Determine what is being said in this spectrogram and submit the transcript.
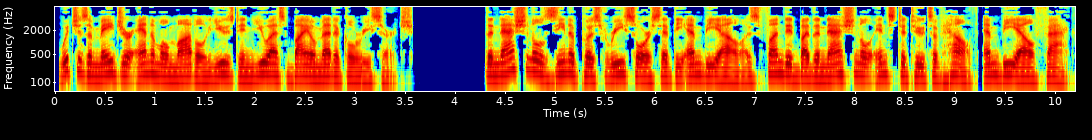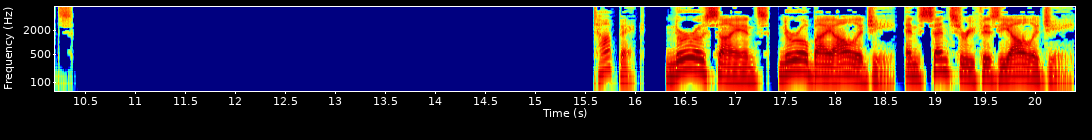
which is a major animal model used in U.S. biomedical research. The National Xenopus Resource at the MBL is funded by the National Institutes of Health MBL Facts. Neuroscience, neurobiology, and sensory physiology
